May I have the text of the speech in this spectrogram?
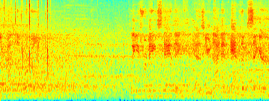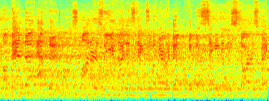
around the world. Please remain standing as United Anthem singer Amanda Athens honors the United States of America with the Singing of the Stars Band.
